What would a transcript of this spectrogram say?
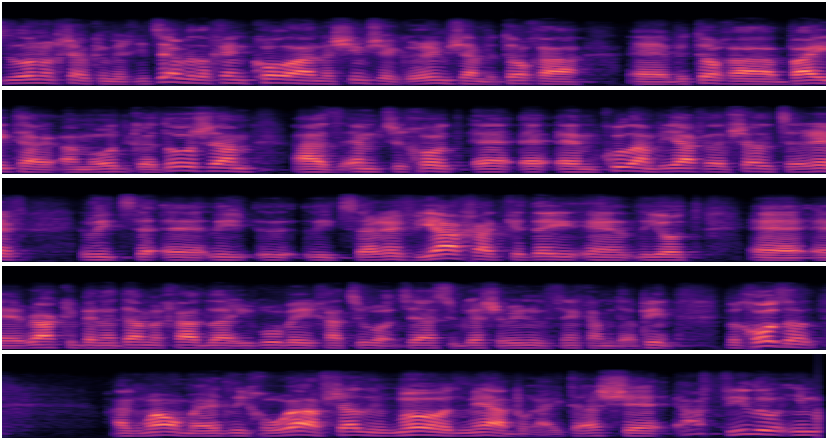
זה לא נחשב כמחיצה, ולכן כל האנשים שגרים שם בתוך, ה, אה, בתוך הבית המאוד גדול שם, אז הם צריכות, אה, אה, הם כולם ביחד, אפשר לצרף, להצט, להצטרף יחד כדי להיות רק בן אדם אחד לעירובי חצורות. זה הסוגיה שראינו לפני כמה דפים. בכל זאת, הגמרא אומרת, לכאורה אפשר ללמוד מהברייתא, שאפילו אם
